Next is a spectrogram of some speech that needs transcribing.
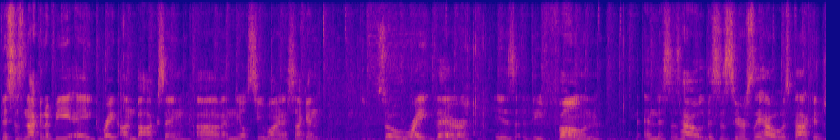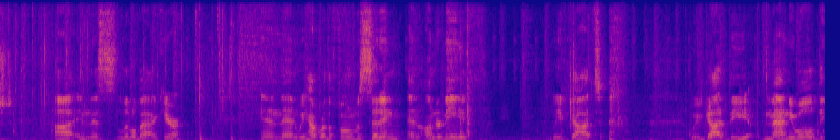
this is not going to be a great unboxing, uh, and you'll see why in a second. So right there is the phone, and this is how this is seriously how it was packaged uh, in this little bag here. And then we have where the phone was sitting, and underneath we've got We've got the manual, the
